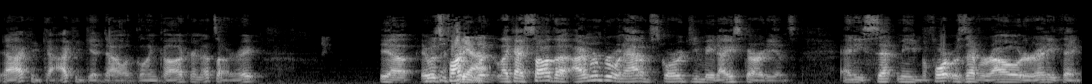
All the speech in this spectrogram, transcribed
yeah, I could I could get down with Glen Cochrane. That's all right. Yeah, it was funny. Yeah. When, like I saw the. I remember when Adam Scorgie made Ice Guardians, and he sent me before it was ever out or anything.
